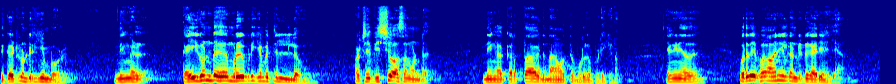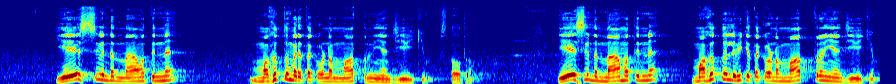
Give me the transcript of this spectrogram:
ഇത് കേട്ടുകൊണ്ടിരിക്കുമ്പോൾ നിങ്ങൾ കൈകൊണ്ട് മുറുകെ പിടിക്കാൻ പറ്റില്ലല്ലോ. പക്ഷേ വിശ്വാസം കൊണ്ട് നിങ്ങൾ കർത്താവിന്റെ നാമത്തെ മുറുകെ പിടിക്കണം. എങ്ങനെയത് വെറുതെ ഭാവനയിൽ കണ്ടിട്ട് കാര്യമില്ല. യേശുവിന്റെ നാമത്തിന് മഹത്വം വരത്തക്കൊണ്ട് മാത്രം ഞാൻ ജീവിക്കും. സ്തോത്രം. യേശുവിന്റെ നാമത്തിന് മഹത്വം ലഭിക്കത്തക്കവണ്ണം മാത്രം ഞാൻ ജീവിക്കും.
